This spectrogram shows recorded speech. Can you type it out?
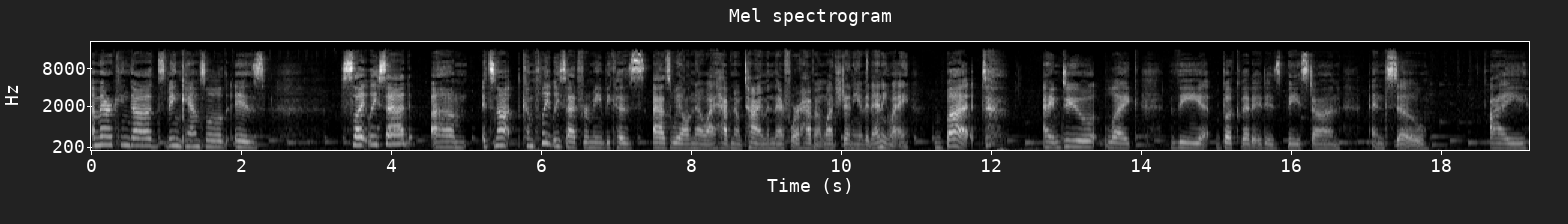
American Gods being canceled is slightly sad. Um, it's not completely sad for me because, as we all know, I have no time and therefore haven't watched any of it anyway. But I do like the book that it is based on, and so I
